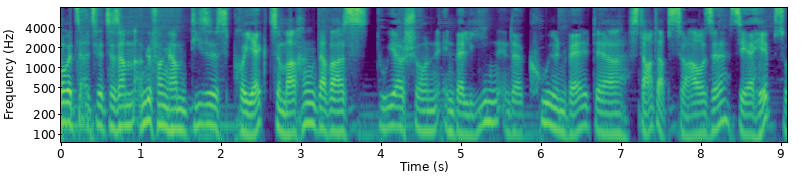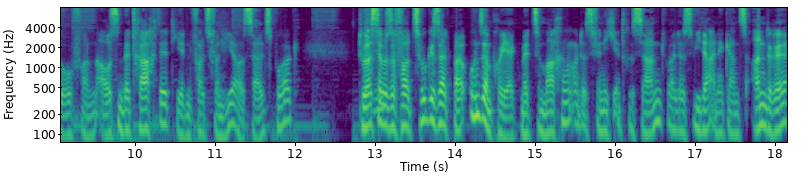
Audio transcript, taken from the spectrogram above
Moritz, als wir zusammen angefangen haben, dieses Projekt zu machen, da warst du ja schon in Berlin in der coolen Welt der Startups zu Hause, sehr hip, so von außen betrachtet, jedenfalls von hier aus Salzburg. Du hast aber sofort zugesagt, bei unserem Projekt mitzumachen und das finde ich interessant, weil das wieder eine ganz andere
